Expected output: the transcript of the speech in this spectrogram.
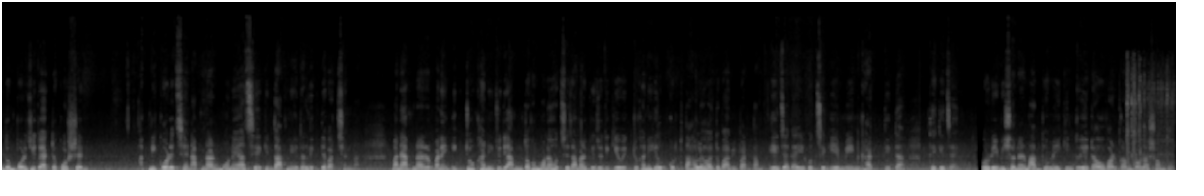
একদম পরিচিত একটা কোশ্চেন আপনি করেছেন, আপনার মনে আছে, কিন্তু আপনি এটা লিখতে পারছেন না। মানে আপনার মানে একটুখানি যদি আপনি তখন মনে হচ্ছে যে আমাকে যদি কেউ একটুখানি হেল্প করতো, তাহলে হয়তো বা আমি পারতাম। এই জায়গায় হচ্ছে গিয়ে মেইন ঘাটতিটা থেকে যায়। তো রিভিশনের মাধ্যমেই কিন্তু এটা ওভারকাম করা সম্ভব।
